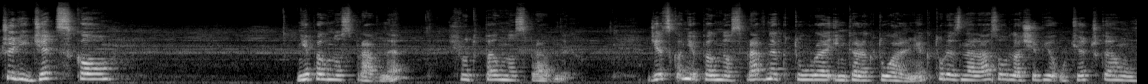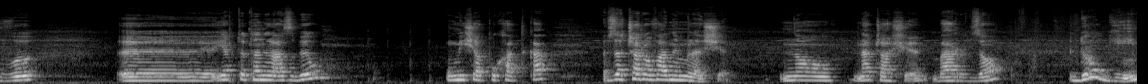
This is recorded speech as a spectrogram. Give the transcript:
Czyli dziecko niepełnosprawne wśród pełnosprawnych. Dziecko niepełnosprawne, które intelektualnie, które znalazło dla siebie ucieczkę w. Yy, jak to ten las był? U misia Puchatka? W zaczarowanym lesie. No, na czasie bardzo. Drugi,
